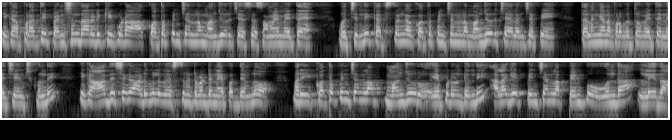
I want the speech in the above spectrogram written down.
ఇక ప్రతి పెన్షన్దారుడికి కూడా కొత్త పెన్షన్లు మంజూరు చేసే సమయం అయితే వచ్చింది. ఖచ్చితంగా కొత్త పెన్షన్లు మంజూరు చేయాలని చెప్పి తెలంగాణ ప్రభుత్వం అయితే నిశ్చయించుకుంది. ఇక ఆ దిశగా అడుగులు వేస్తున్నటువంటి నేపథ్యంలో మరి కొత్త పింఛన్ల మంజూరు ఎప్పుడు ఉంటుంది అలాగే పింఛన్ల పెంపు ఉందా లేదా?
